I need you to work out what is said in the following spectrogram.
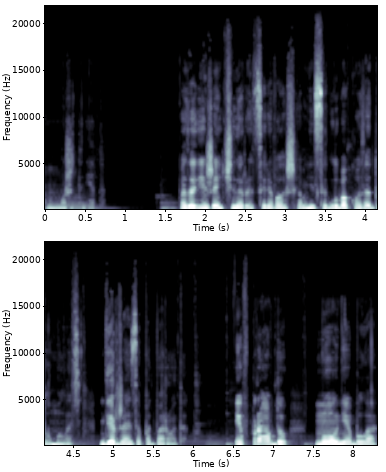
Может нет? Позади женщины-рыцаря волшебница глубоко задумалась, держась за подбородок. И вправду, молния была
